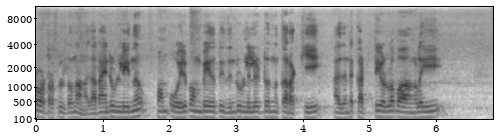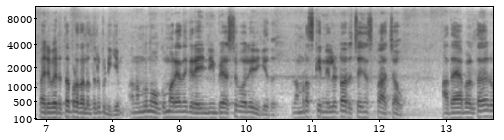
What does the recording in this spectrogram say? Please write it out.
റോട്ടർ ഫിൽട്ടർ എന്നാണ്. കാരണം അതിന്റെ ഉള്ളിൽ നിന്ന് പമ്പ് ഓയിൽ പമ്പ് ചെയ്തിട്ട് ഇതിന്റെ ഉള്ളിലിട്ട് ഒന്ന് കറക്കി അതിന്റെ കട്ടിയുള്ള ഭാഗങ്ങൾ ഈ പരിപരുത്ത പ്രതലത്തിൽ പിടിക്കും. അത് നമ്മൾ നോക്കുമ്പോൾ അറിയാതെ ഗ്രൈൻഡിങ് പേസ്റ്റ് പോലെ ഇരിക്കുന്നത് നമ്മുടെ സ്കിന്നിലിട്ട് ഉരച്ച് കഴിഞ്ഞാൽ സ്ക്രാച്ച് ആവും. അതേപോലത്തെ ഒരു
